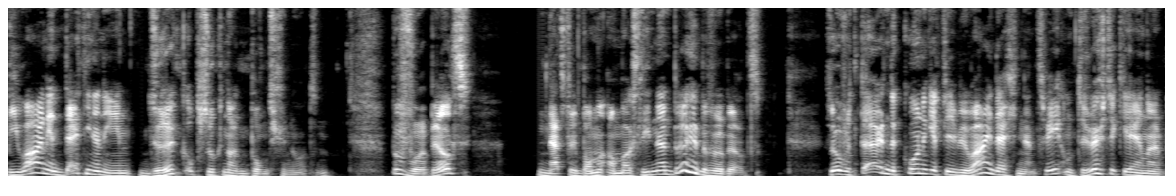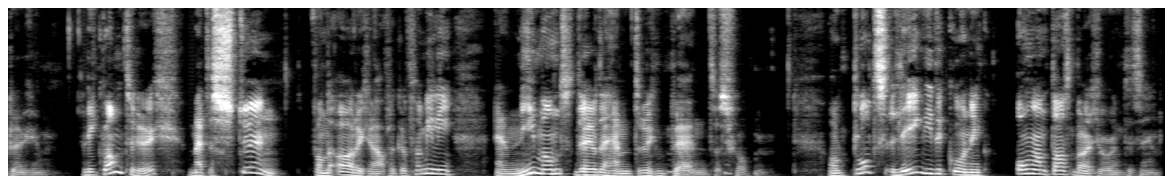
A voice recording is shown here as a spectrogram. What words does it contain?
die waren in 1301 druk op zoek naar bondgenoten. Bijvoorbeeld Net verbannen ambachtslieden uit Brugge bijvoorbeeld. Ze overtuigden de koning in februari 1302 om terug te keren naar Brugge. En die kwam terug met de steun van de oude grafelijke familie en niemand durfde hem terug buiten te schoppen. Want plots leek die de koning onaantastbaar geworden te zijn.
